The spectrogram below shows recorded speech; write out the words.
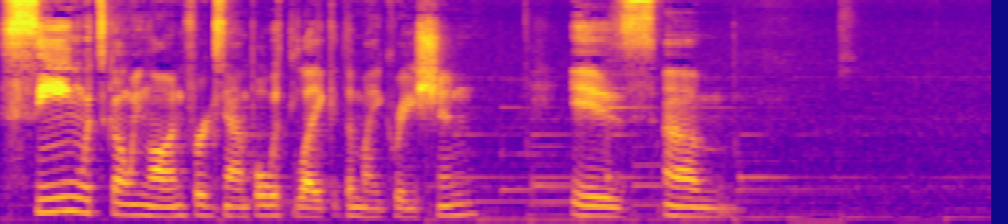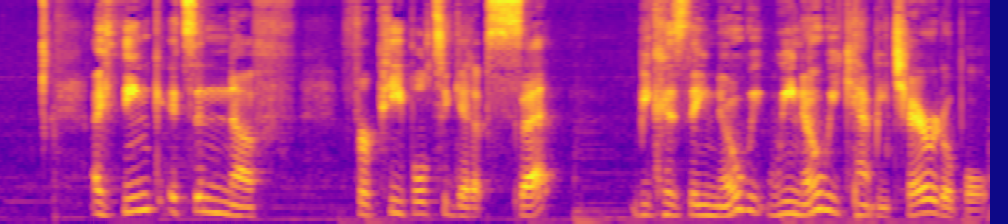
seeing what's going on for example with like the migration is um I think it's enough for people to get upset because they know we, we know we can't be charitable.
